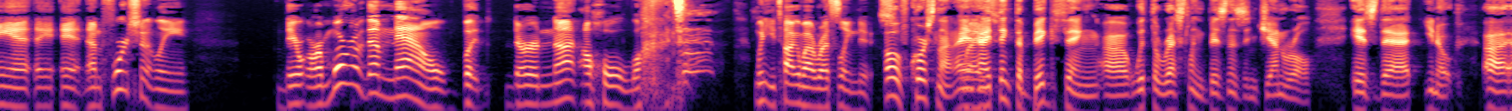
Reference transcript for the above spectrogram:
And, and and unfortunately, there are more of them now, but there are not a whole lot when you talk about wrestling news. Oh, of course not. And I think the big thing uh, with the wrestling business in general is that, you know, uh,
